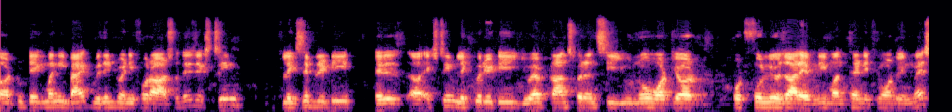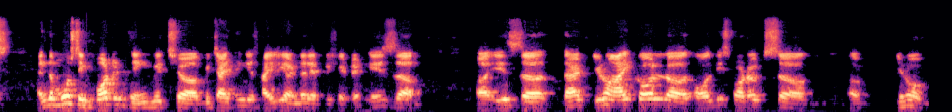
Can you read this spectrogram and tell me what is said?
uh, to take money back within 24 hours. So there is extreme flexibility. There is uh, extreme liquidity. You have transparency. You know what your portfolios are every month, and if you want to invest. And the most important thing, which uh, which I think is highly underappreciated, is is that you know I call all these products you know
